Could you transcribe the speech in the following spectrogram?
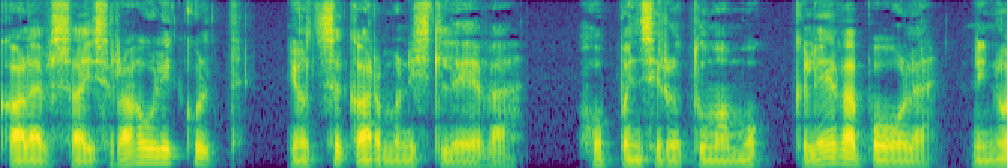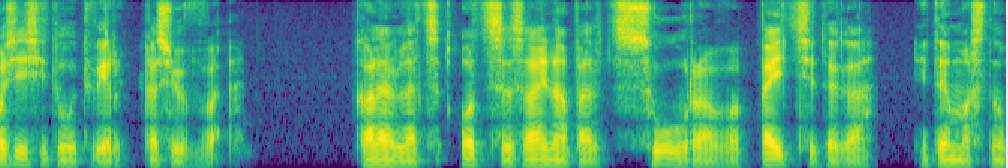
Kalev sais rahulikult nii otse karmanist leevä. hopen sirut oma mokk leevä poole, nii nosisi tuud virka süvvä. Kalev läts otse saina pealt suurava päitsidega nii tõmbas nu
